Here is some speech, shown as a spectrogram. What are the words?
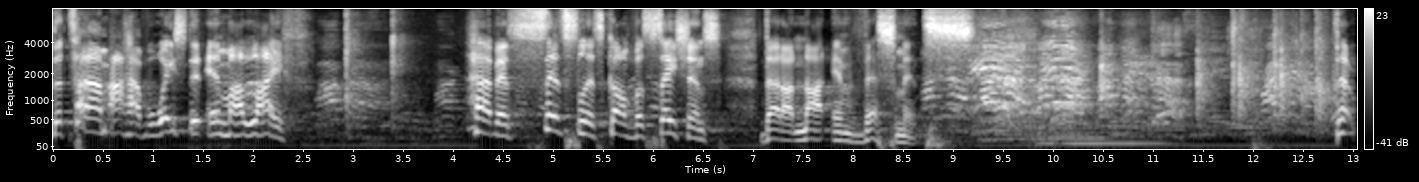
The time I have wasted in my life having senseless conversations that are not investments. That,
